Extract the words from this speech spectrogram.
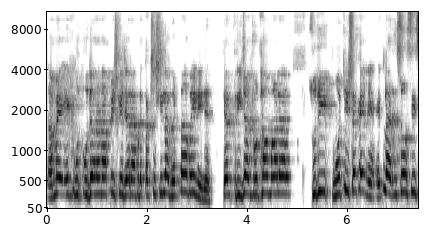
અમે એક ઉદ- ઉદાહરણ આપીશ કે જ્યારે આપણે તક્ષશિલા ઘટના બની ને, ત્યારે ત્રીજા ચોથા માળે સુધી પહોંચી શકાય ને એટલા રિસોર્સિસ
